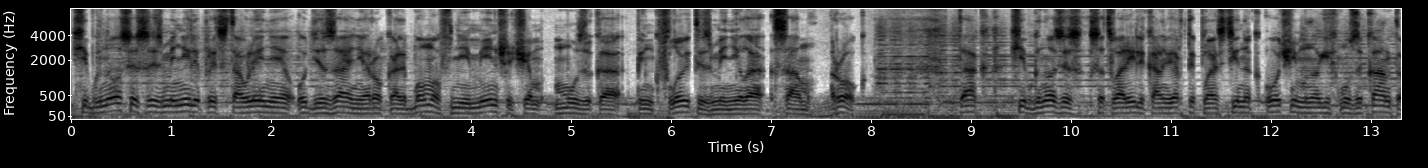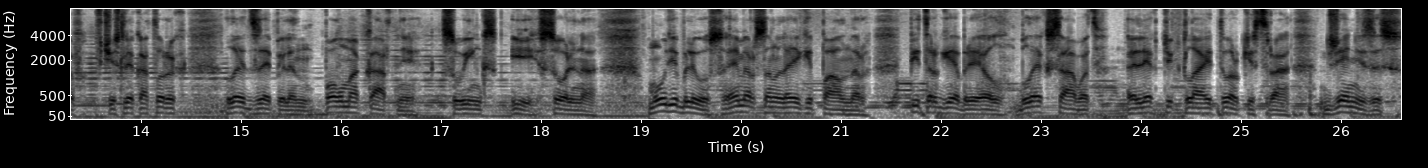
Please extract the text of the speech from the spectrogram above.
Хипгносис изменили представление о дизайне рок-альбомов не меньше, чем музыка Pink Floyd изменила сам рок. Так, Хипгнозис сотворили конверты пластинок очень многих музыкантов, в числе которых Led Zeppelin, Пол Маккартни, Свинкс и сольно, Муди Блюз, Эмерсон Лейк и Палмер, Питер Гэбриэл, Black Sabbath, Electric Light Orchestra, Genesis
